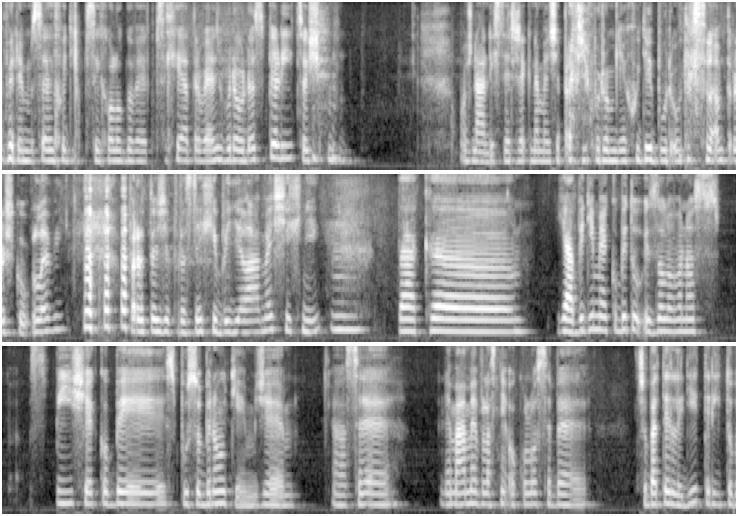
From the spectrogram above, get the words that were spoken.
aby nemuseli chodit k psychologovi, k psychiatrovi, až budou dospělí, což Možná, když si řekneme, že pravděpodobně chudí budou, tak se nám trošku uleví, protože prostě chyby děláme všichni. Mm. Tak uh, já vidím jakoby tu izolovanost spíš jakoby způsobenou tím, že uh, se nemáme vlastně okolo sebe třeba ty lidi, kteří to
